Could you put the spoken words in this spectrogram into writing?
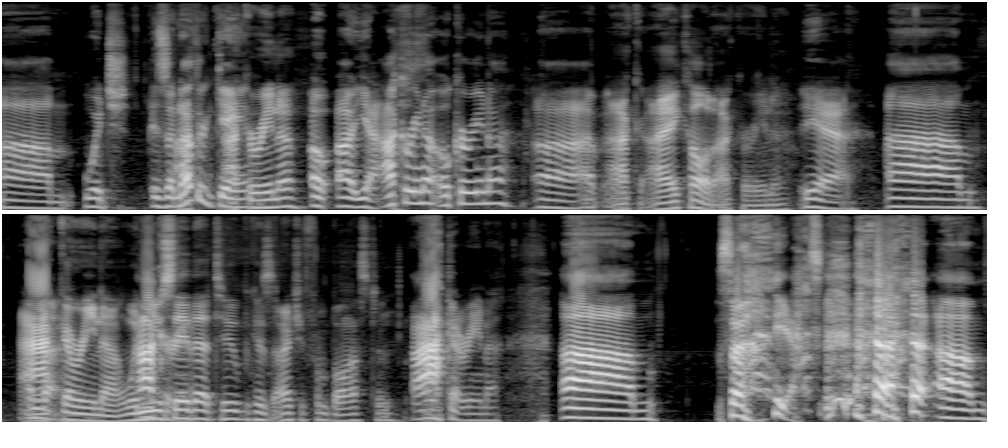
um, which is another game. Ocarina. Oh, uh, yeah, Ocarina, Ocarina. Uh, I call it Ocarina. yeah. Um, Ocarina. Wouldn't you say that too? Because aren't you from Boston? Ocarina. Um, so yes. um,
